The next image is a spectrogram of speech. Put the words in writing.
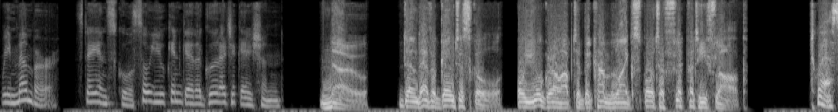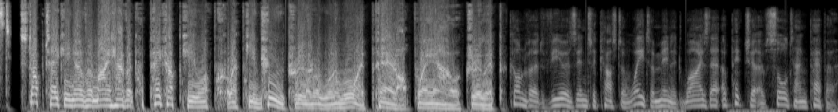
Remember, stay in school so you can get a good education. No. Don't ever go to school, or you'll grow up to become like Sport a Flippity Flop. Twist. Stop taking over my havoc pick up you up quick you coo pair up way out druip. Convert viewers into custom wait a minute why is there a picture of salt and pepper?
